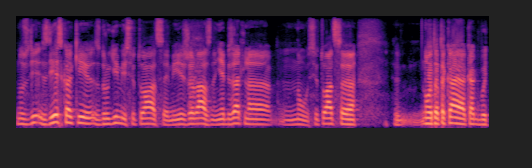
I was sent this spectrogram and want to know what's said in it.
Ну, здесь, здесь, как и с другими ситуациями, есть же разные. Не обязательно, ну, ситуация, ну, это такая, как бы,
